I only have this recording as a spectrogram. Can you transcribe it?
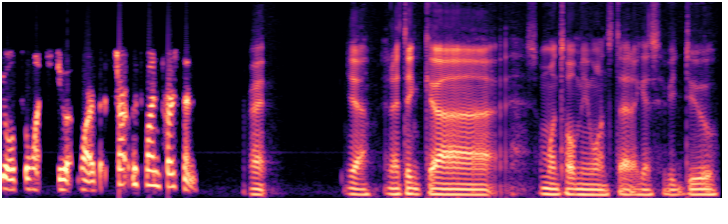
fuel to want to do it more. But start with one person. Right. Yeah, and I think uh, someone told me once that I guess if you do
